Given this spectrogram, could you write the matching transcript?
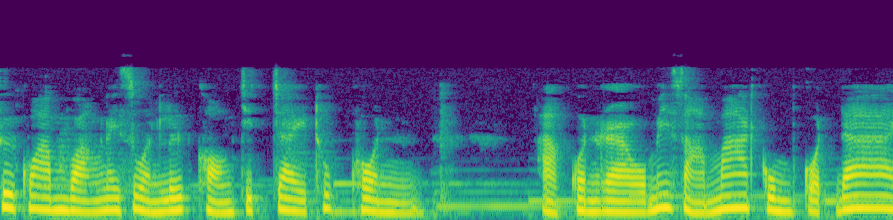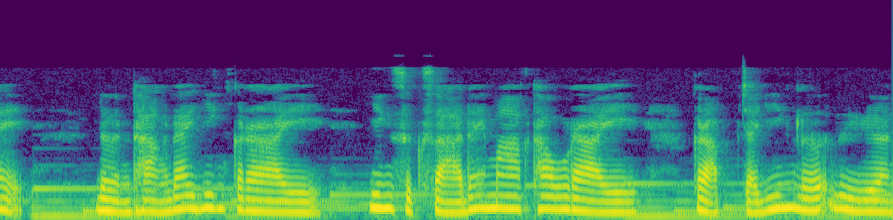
คือความหวังในส่วนลึกของจิตใจทุกคน หากคนเราไม่สามารถกลุ่มกดได้ เดินทางได้ยิ่งไกล ยิ่งศึกษาได้มากเท่าไร กลับจะยิ่งเลอะเลือน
